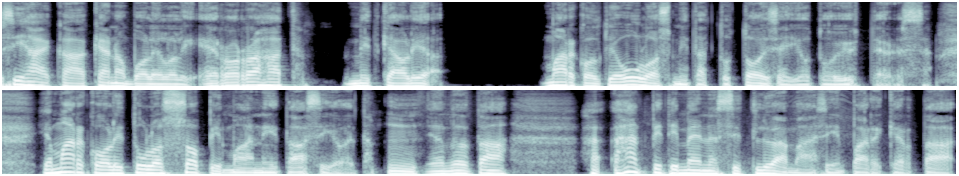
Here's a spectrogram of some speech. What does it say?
siihen aikaan Cannonballilla oli erorahat, mitkä oli Markolta jo ulosmitattu toisen jutun yhteydessä. Ja Marko oli tulos sopimaan niitä asioita. Mm. Ja tota, hä- hän piti mennä sitten lyömään siinä pari kertaa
